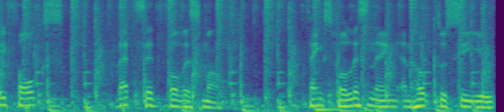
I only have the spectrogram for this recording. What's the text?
Okay, folks, that's it for this month. Thanks for listening and hope to see you.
